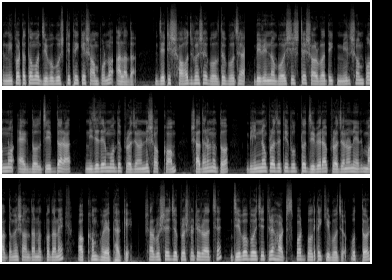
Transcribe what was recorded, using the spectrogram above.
নিকটতম জীবগোষ্ঠী থেকে সম্পূর্ণ আলাদা, যেটি সহজ ভাষায় বলতে বোঝায় বিভিন্ন বৈশিষ্ট্যে সর্বাধিক মিল সম্পন্ন একদল জীব দ্বারা নিজেদের মধ্যে প্রজননে সক্ষম সাধারণত ভিন্ন প্রজাতিভুক্ত জীবেরা প্রজননের মাধ্যমে সন্তান উৎপাদনে অক্ষম হয়ে থাকে। সর্বশেষ যে প্রশ্নটি রয়েছে, জীববৈচিত্র্যের হটস্পট বলতে কী বোঝো? উত্তর,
